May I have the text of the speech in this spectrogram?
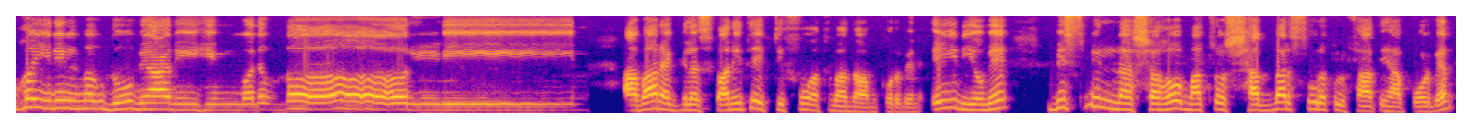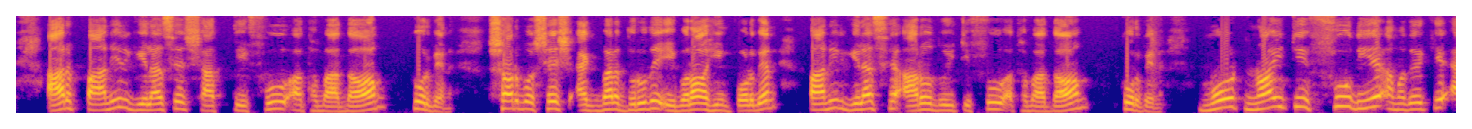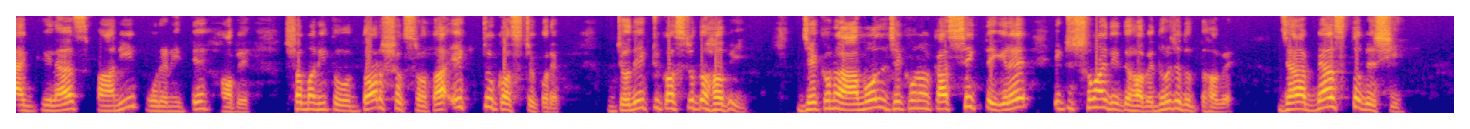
غير المغضوب عليهم ولا الضالين আবার এক গ্লাস পানিতে একটি ফু অথবা দম করবেন এই নিয়মে বিসমিল্লাহ সহ মাত্র সাতবার সূরাতুল ফাতিহা পড়বেন আর পানির গিলাসে সাতটি ফু অথবা দম করবেন সর্বশেষ একবার দুরুদে ইব্রাহিম পড়বেন পানির গিলাসে আরো দুইটি ফু অথবা দম করবেন মোট নয়টি ফু দিয়ে আমাদেরকে এক গিলাস পানি পড়ে নিতে হবে। সম্মানিত দর্শক শ্রোতা, একটু কষ্ট করে। যদি একটু কষ্ট তো হবেই। যে কোনো আমল যে কোনো কাজ শিখতে গেলে একটু সময় দিতে হবে, ধৈর্য ধরতে হবে। যারা ব্যস্ত বেশি,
